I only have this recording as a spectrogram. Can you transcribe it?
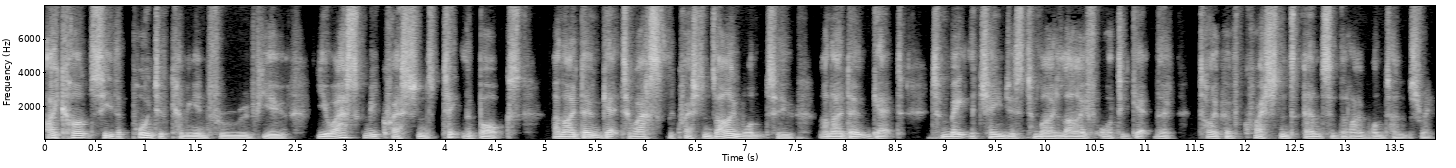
I can't see the point of coming in for a review. You ask me questions, tick the box, and I don't get to ask the questions I want to, and I don't get to make the changes to my life or to get the type of questions answered that I want answering.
